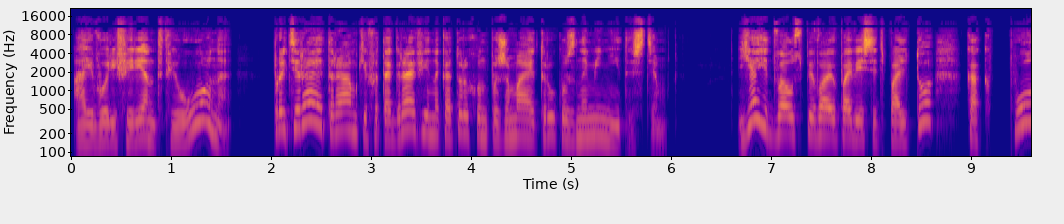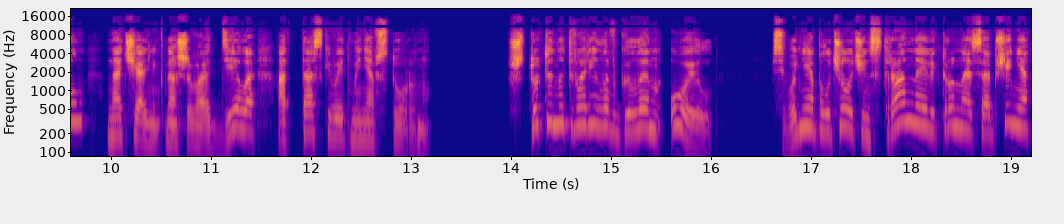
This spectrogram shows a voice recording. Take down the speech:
а его референт Фиона — протирает рамки фотографий, на которых он пожимает руку знаменитостям. Я едва успеваю повесить пальто, как Пол, начальник нашего отдела, оттаскивает меня в сторону. «Что ты натворила в Глен Ойл? Сегодня я получил очень странное электронное сообщение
